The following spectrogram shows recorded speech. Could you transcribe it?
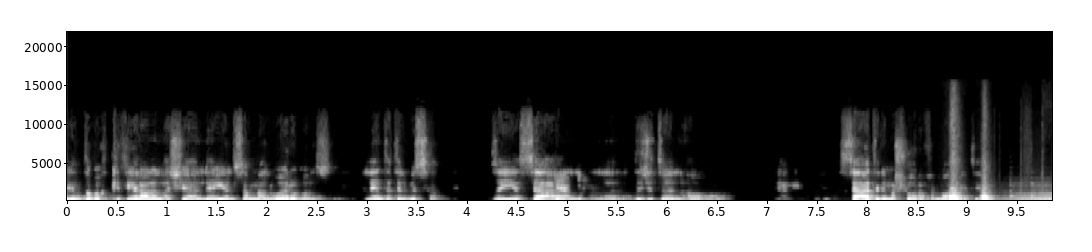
ينطبق كثير على الاشياء اللي هي تسمى الويربلز اللي انت تلبسها زي الساعه yeah. الديجيتال او يعني الساعات اللي مشهوره في الماركت يعني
